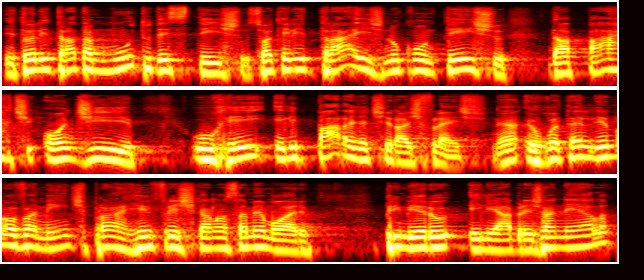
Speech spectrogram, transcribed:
Então ele trata muito desse texto, só que ele traz no contexto da parte onde o rei ele para de atirar as flechas. Né? Eu vou até ler novamente para refrescar nossa memória. Primeiro ele abre a janela,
